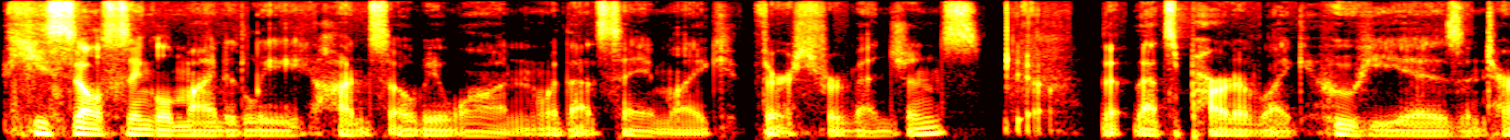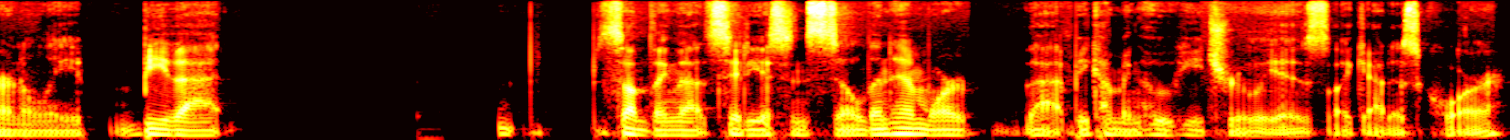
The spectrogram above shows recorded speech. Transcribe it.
he still single mindedly hunts Obi Wan with that same like thirst for vengeance. Yeah. That that's part of like who he is internally. Be that something that Sidious instilled in him, or that becoming who he truly is, like at his core.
